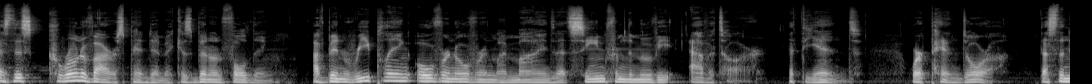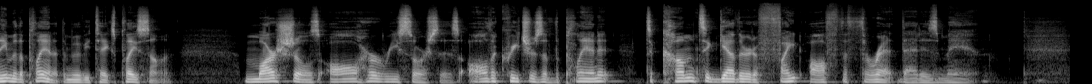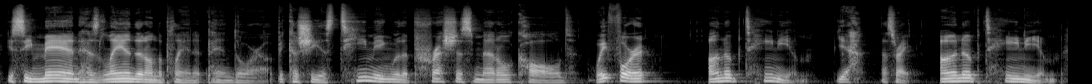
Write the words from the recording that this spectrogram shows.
As this coronavirus pandemic has been unfolding, I've been replaying over and over in my mind that scene from the movie Avatar at the end, where Pandora, that's the name of the planet the movie takes place on, marshals all her resources, all the creatures of the planet, to come together to fight off the threat that is man. You see, man has landed on the planet Pandora because she is teeming with a precious metal called, wait for it, unobtainium. Yeah, that's right. Unobtainium.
